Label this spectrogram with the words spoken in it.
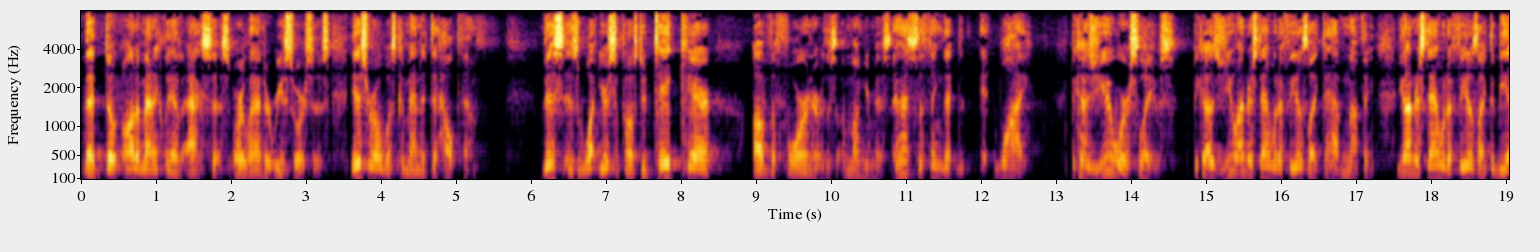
that don't automatically have access or land or resources. Israel was commanded to help them. This is what you're supposed to take care of the foreigner among your midst. And that's the thing that, it, why? Because you were slaves. Because you understand what it feels like to have nothing. You understand what it feels like to be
